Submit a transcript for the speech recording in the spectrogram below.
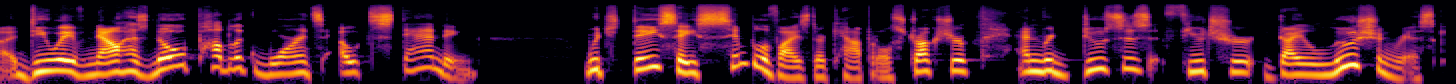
uh, D-Wave now has no public warrants outstanding, which they say simplifies their capital structure and reduces future dilution risk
